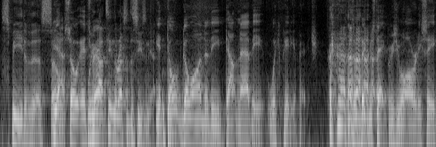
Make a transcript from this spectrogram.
speed of this. So Yeah, so it's we've very- not seen the rest of the season yet. You don't go on to the Downton Abbey Wikipedia page. That's a big mistake because you will already see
